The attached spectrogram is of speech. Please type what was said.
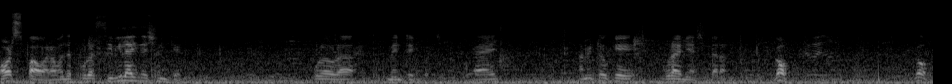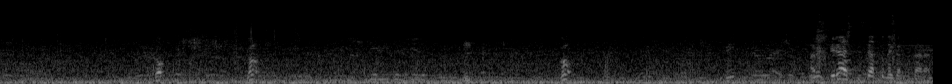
হর্স পাওয়ার আমাদের পুরো সিভিলাইজেশনকে পুরো ওরা মেনটেন করছে। এই আমি একটু ওকে ঘোরায় নিয়ে আসি, দাঁড়ান। গো গো আমি ফিরে আসতেছি আপনাদের কাছে, দাঁড়ান।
